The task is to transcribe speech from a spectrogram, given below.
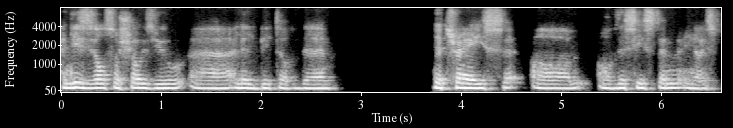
and this also shows you uh, a little bit of the the trace um, of the system. You know, it's,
